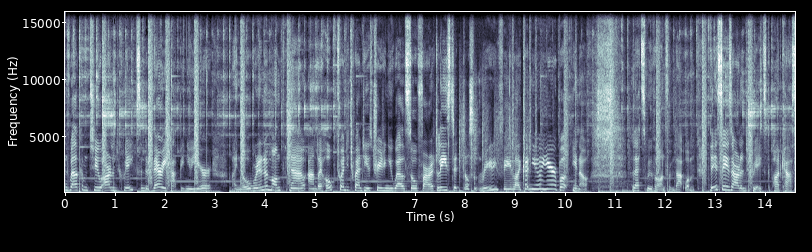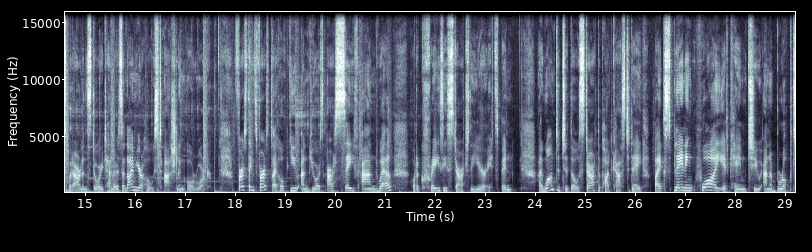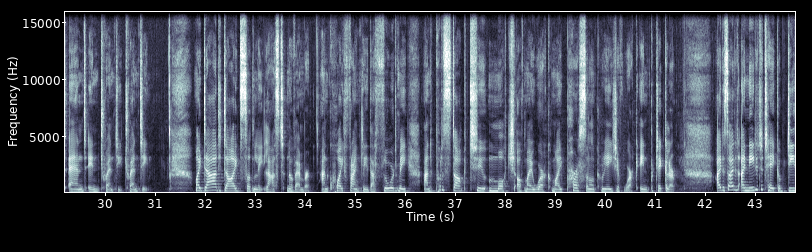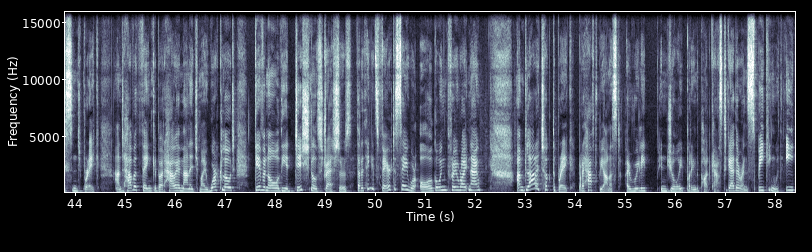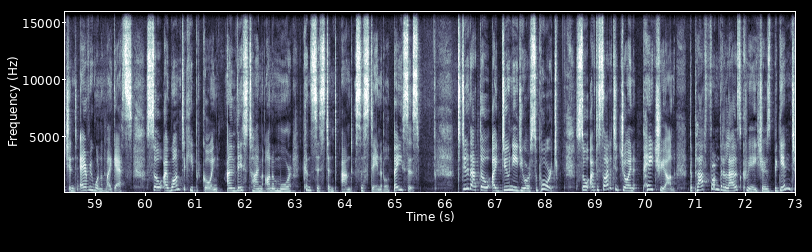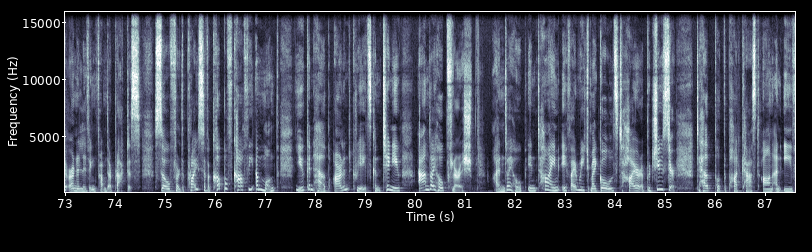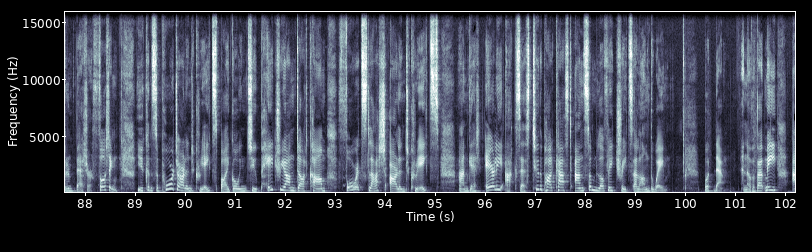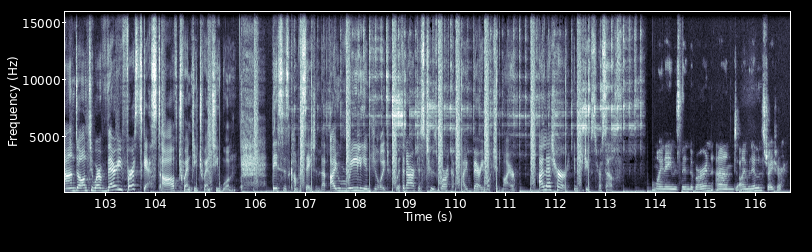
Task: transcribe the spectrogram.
and welcome to Ireland Creates and a very happy new year. I know we're in a month now, and I hope 2020 is treating you well so far. At least it doesn't really feel like a new year, but you know. Let's move on from that one. This is Ireland Creates, the podcast about Ireland's storytellers, and I'm your host, Ashling O'Rourke. First things first, I hope you and yours are safe and well. What a crazy start to the year it's been. I wanted to, though, start the podcast today by explaining why it came to an abrupt end in 2020. My dad died suddenly last November, and quite frankly, that floored me and put a stop to much of my work, my personal creative work in particular. I decided I needed to take a decent break and have a think about how I manage my workload, given all the additional stressors that I think it's fair to say we're all going through right now. I'm glad I took the break, but I have to be honest, I really enjoy putting the podcast together and speaking with each and every one of my guests. So I want to keep it going, and this time on a more consistent and sustainable basis. To do that, though, I do need your support. So I've decided to join Patreon, the platform that allows creators begin to earn a living from their practice. So for the price of a cup of coffee a month, you can help Ireland Creates continue and I hope flourish and I hope in time, if I reach my goals, to hire a producer to help put the podcast on an even better footing. You can support Ireland Creates by going to patreon.com forward slash Ireland Creates and get early access to the podcast and some lovely treats along the way. But now, enough about me and on to our very first guest of 2021. This is a conversation that I really enjoyed with an artist whose work I very much admire. I let her introduce herself. My name is Linda Byrne and I'm an illustrator.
